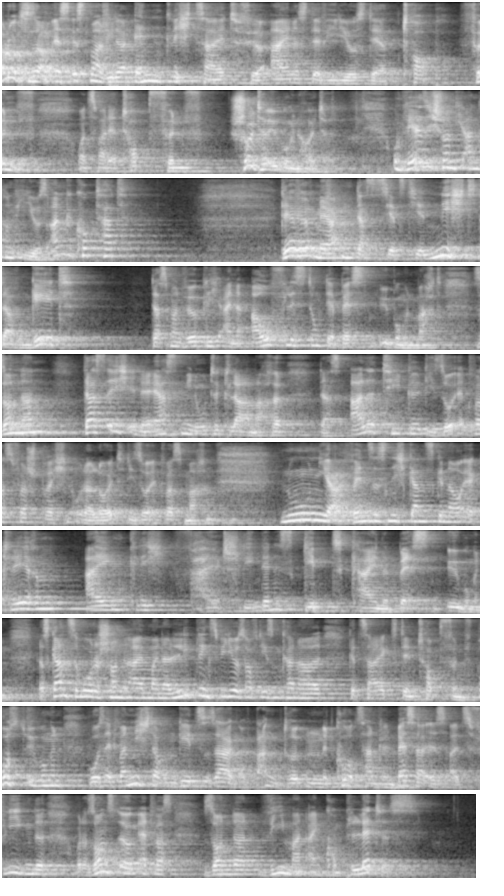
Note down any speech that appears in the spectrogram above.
Hallo zusammen, es ist mal wieder endlich Zeit für eines der Videos der Top 5. Und zwar der Top 5 Schulterübungen heute. Und wer sich schon die anderen Videos angeguckt hat, der wird merken, dass es jetzt hier nicht darum geht, dass man wirklich eine Auflistung der besten Übungen macht, sondern dass ich in der ersten Minute klar mache, dass alle Titel, die so etwas versprechen oder Leute, die so etwas machen, nun ja, wenn sie es nicht ganz genau erklären, eigentlich falsch liegen, denn es gibt keine besten Übungen. Das Ganze wurde schon in einem meiner Lieblingsvideos auf diesem Kanal gezeigt, den Top 5 Brustübungen, wo es etwa nicht darum geht zu sagen, ob Bankdrücken mit Kurzhanteln besser ist als Fliegende oder sonst irgendetwas, sondern wie man ein komplettes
